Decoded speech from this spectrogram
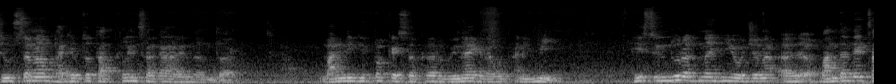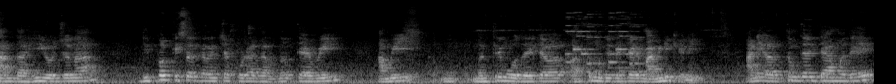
शिवसेना भाजपचं तात्कालीन सरकार आल्यानंतर माननीय दीपक केसरकर विनायक राऊत आणि मी ही सिंधुरत्न ही योजना अ, बांधा ते चांदा ही योजना दीपक केसरकरांच्या पुढाकारानं त्यावेळी आम्ही मंत्री महोदय त्या अर्थमंत्री त्यांच्याकडे मागणी केली. आणि अर्थमंत्री त्यामध्ये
